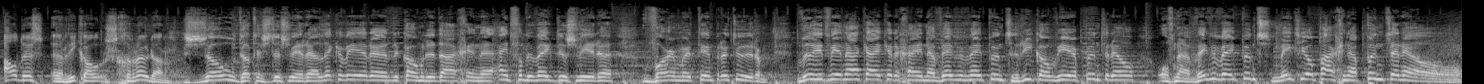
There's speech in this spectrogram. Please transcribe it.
Aldus Rico Schreuder. Zo, dat is dus weer eh, lekker weer eh, de komende dagen. En eh, eind van de week dus weer eh, warme temperaturen. Wil je het weer nakijken? Dan ga je naar www.ricoweer.nl of naar www.meteopagina.nl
